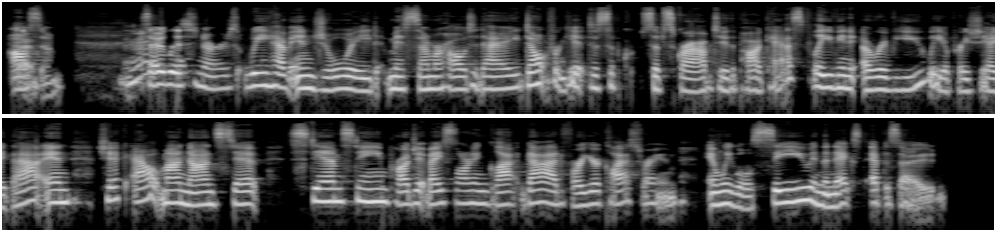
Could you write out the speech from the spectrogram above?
Awesome. All right. So, listeners, we have enjoyed Miss Summer Hall today. Don't forget to sub- subscribe to the podcast, leaving a review. We appreciate that. And check out my nine step STEM STEAM project based learning guide for your classroom. And we will see you in the next episode.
